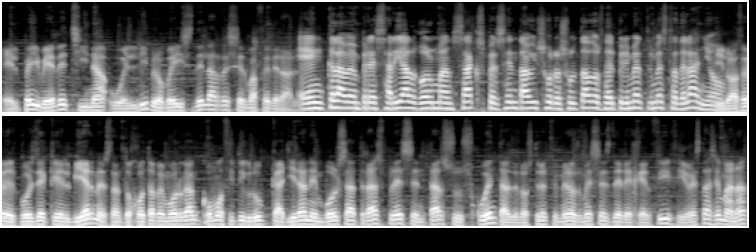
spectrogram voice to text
el PIB de China o el libro base de la Reserva Federal. En clave empresarial, Goldman Sachs presenta hoy sus resultados del primer trimestre del año. Y lo hace después de que el viernes tanto JP Morgan como Citigroup cayeran en bolsa tras presentar sus cuentas de los tres primeros meses del ejercicio. Esta semana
